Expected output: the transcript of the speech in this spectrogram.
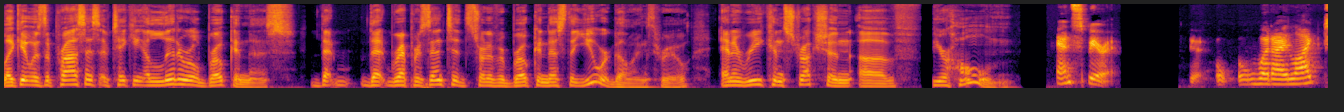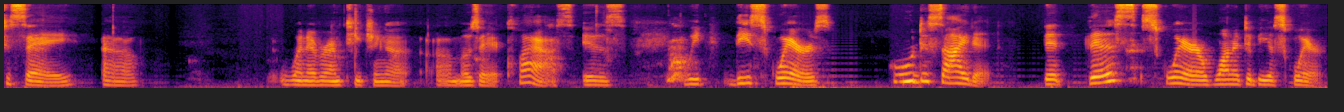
like it was the process of taking a literal brokenness that that represented sort of a brokenness that you were going through and a reconstruction of your home. And spirit. What I like to say uh, whenever I'm teaching a, a, mosaic class is we these squares. Who decided that this square wanted to be a square?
